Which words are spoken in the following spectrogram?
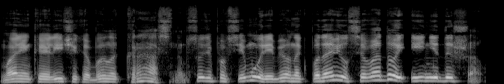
Маленькое личико было красным, судя по всему, ребенок подавился водой и не дышал.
